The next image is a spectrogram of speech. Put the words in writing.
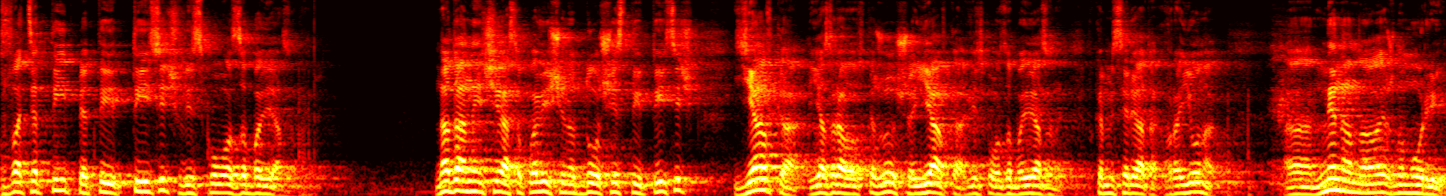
25 тисяч військовозобов'язаних. На даний час оповіщено до 6 тисяч. Явка, я зразу скажу, що явка військовозобов'язаних в комісаріатах в районах е, не на належному рівні.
